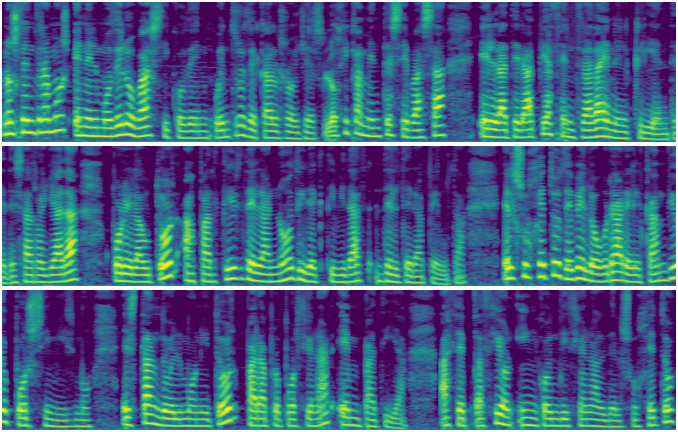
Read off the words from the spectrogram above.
Nos centramos en el modelo básico de encuentro de Carl Rogers. Lógicamente se basa en la terapia centrada en el cliente, desarrollada por el autor a partir de la no directividad del terapeuta. El sujeto debe lograr el cambio por sí mismo, estando el monitor para proporcionar empatía, aceptación incondicional del sujeto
